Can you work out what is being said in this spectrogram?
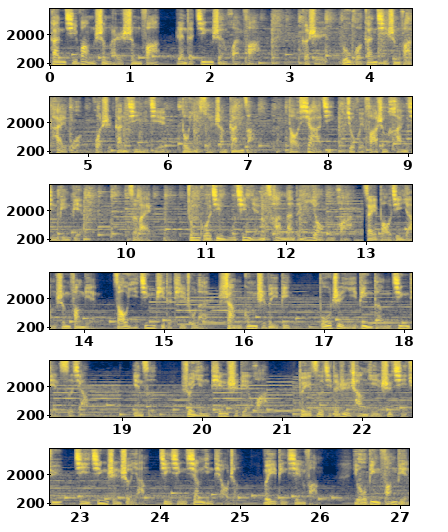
肝气旺盛而生发，人的精神焕发。可是，如果肝气生发太过，或是肝气郁结，都易损伤肝脏，到夏季就会发生寒性病变。此外，中国近五千年灿烂的医药文化，在保健养生方面早已精辟地提出了“上攻治未病，不治已病”等经典思想。因此，顺应天时变化，对自己的日常饮食起居及精神摄养进行相应调整，未病先防。有病防变，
